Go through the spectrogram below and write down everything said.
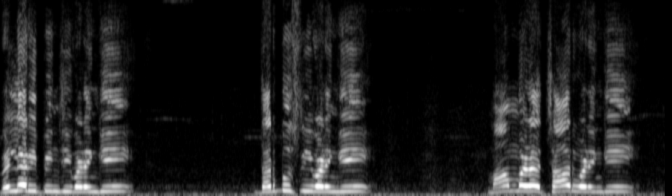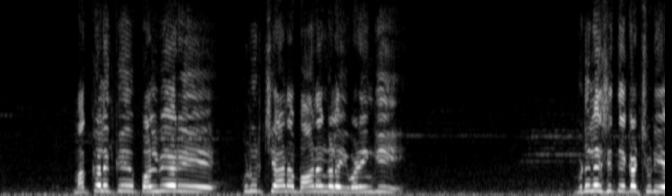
வெள்ளரி பிஞ்சி வழங்கி தர்பூசணி வழங்கி மாம்பழ சாறு வழங்கி மக்களுக்கு பல்வேறு குளிர்ச்சியான பானங்களை வழங்கி விடுதலை சித்தை கட்சியுடைய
